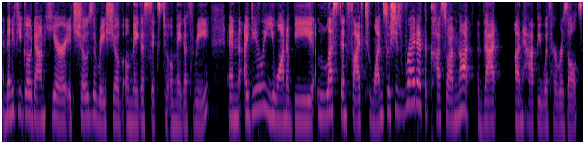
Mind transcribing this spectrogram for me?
And then if you go down here, it shows the ratio of omega 6 to omega 3. And ideally, you want to be less than 5 to 1. So she's right at the cusp. So I'm not that unhappy with her results.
